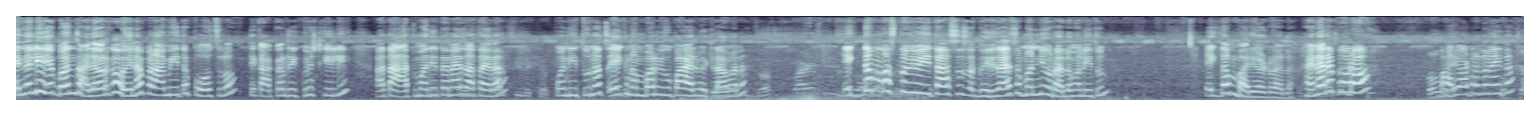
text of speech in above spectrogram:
फायनली हे बंद झाल्यावर का होईना पण आम्ही इथं पोहोचलो. ते काकाला रिक्वेस्ट केली. आता आतमध्ये तर नाही जाता येणार पण इथूनच एक नंबर व्ह्यू पाहायला भेटला आम्हाला. एकदम मस्त व्ह्यू इथं असं घरी जायचं मन नाही राहिलं मला इथून. एकदम भारी वाटू राहिलं. है ना रे पोराव भारी वाटू राहिलं नाही तर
